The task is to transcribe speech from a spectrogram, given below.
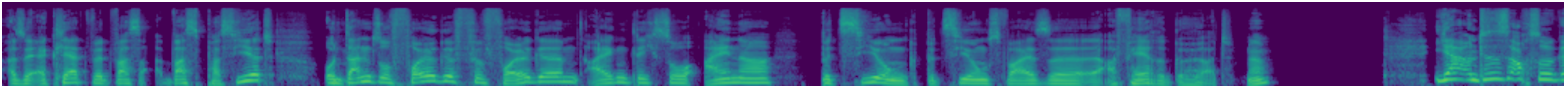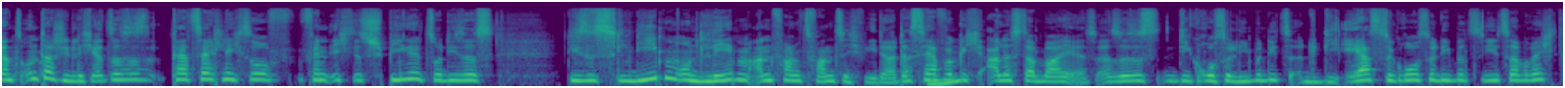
also erklärt wird, was, was passiert und dann so Folge für Folge eigentlich so einer Beziehung beziehungsweise äh, Affäre gehört. Ne? Ja, und das ist auch so ganz unterschiedlich. Also es ist tatsächlich so, finde ich, es spiegelt so dieses, dieses Lieben und Leben Anfang 20 wieder, dass ja Mhm. wirklich alles dabei ist. Also es ist die große Liebe, die, die erste große Liebe, die zerbricht.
